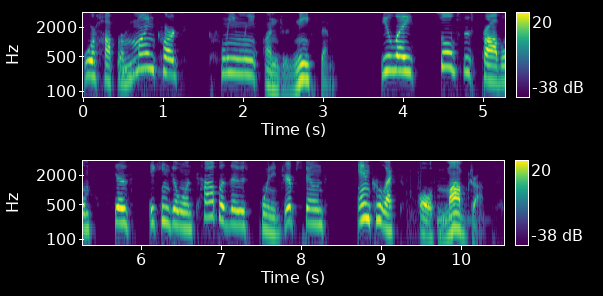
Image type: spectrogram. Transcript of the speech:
or hopper minecarts cleanly underneath them. The Allay solves this problem because it can go on top of those pointed dripstones and collect all the mob drops.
